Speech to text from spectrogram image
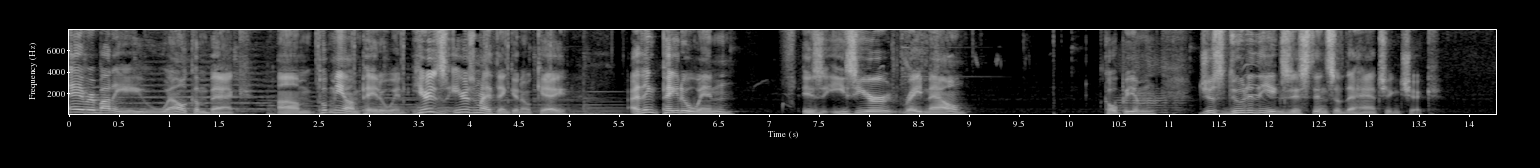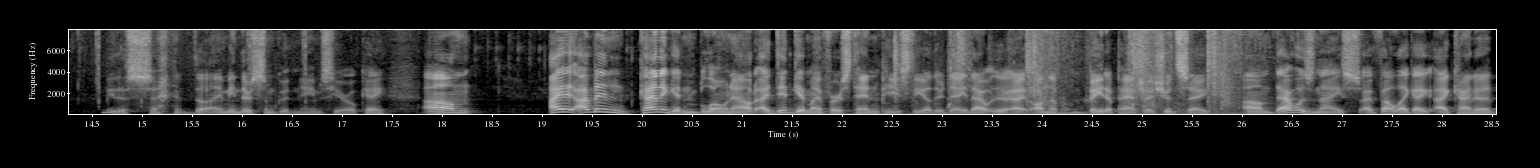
Hey everybody, welcome back. Um, put me on pay to win. Here's here's my thinking, okay? I think pay to win is easier right now. Copium, just due to the existence of the hatching chick. Be this. I mean, there's some good names here, okay? Um, I I've been kind of getting blown out. I did get my first 10 piece the other day. That uh, on the beta patch, I should say. Um, that was nice. I felt like I I kind of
